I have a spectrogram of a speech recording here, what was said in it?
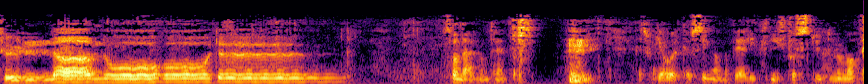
full av nåde. Sånn er det omtrent. Jeg tror ikke jeg orker å synge nå, for jeg er litt, litt for studd normalt.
